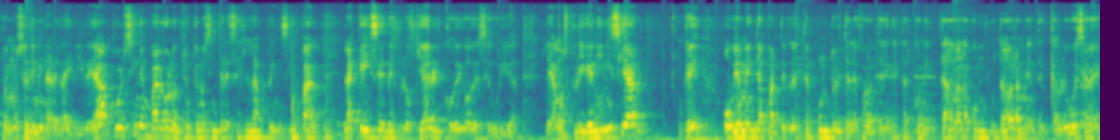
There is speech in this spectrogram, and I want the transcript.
podemos eliminar el ID de Apple, sin embargo la opción que nos interesa es la principal, la que dice desbloquear el código de seguridad. Le damos clic en iniciar, Obviamente a partir de este punto el teléfono tiene que estar conectado a la computadora mediante el cable USB.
